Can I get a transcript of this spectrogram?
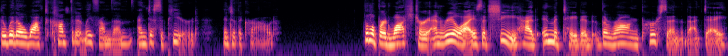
the widow walked confidently from them and disappeared into the crowd. Little Bird watched her and realized that she had imitated the wrong person that day.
